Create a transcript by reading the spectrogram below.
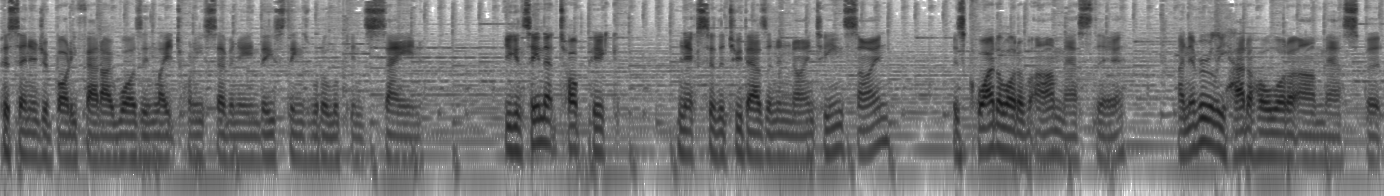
percentage of body fat I was in late 2017, these things would have looked insane. You can see in that top pic next to the 2019 sign, there's quite a lot of arm mass there. I never really had a whole lot of arm mass, but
